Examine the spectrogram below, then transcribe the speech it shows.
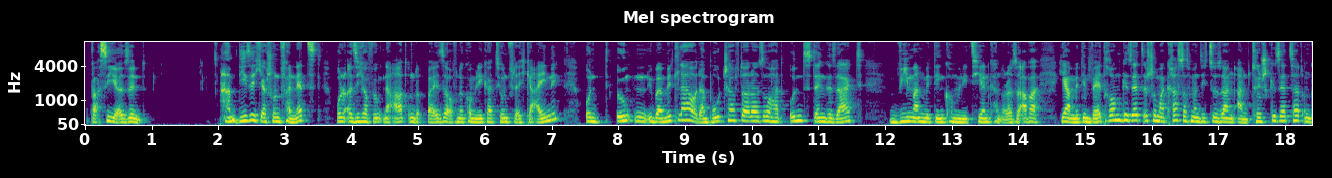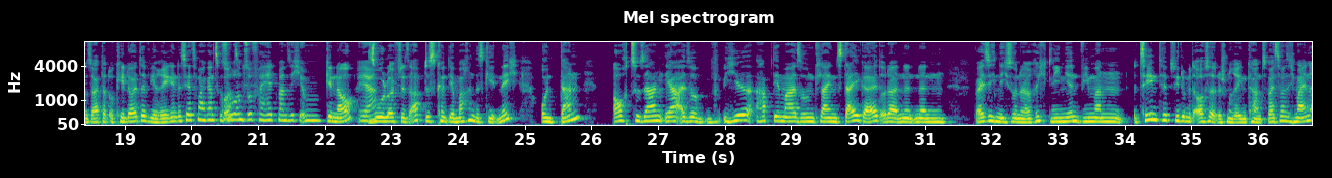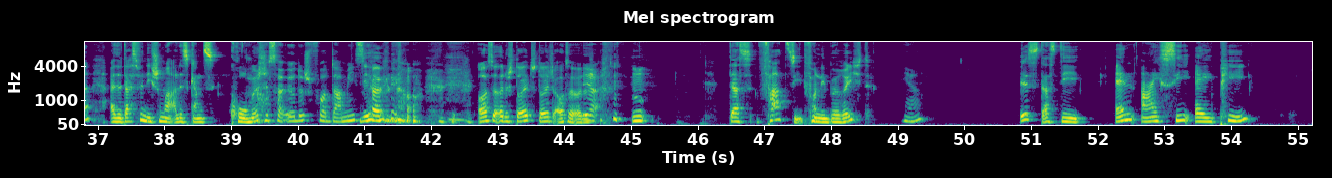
was sie ja sind, haben die sich ja schon vernetzt und sich auf irgendeine Art und Weise auf eine Kommunikation vielleicht geeinigt und irgendein Übermittler oder ein Botschafter oder so hat uns dann gesagt, wie man mit denen kommunizieren kann oder so. Aber ja, mit dem Weltraumgesetz ist schon mal krass, dass man sich sozusagen am Tisch gesetzt hat und gesagt hat, okay Leute, wir regeln das jetzt mal ganz kurz. So und so verhält man sich im Genau, Ja. so läuft es ab, das könnt ihr machen, das geht nicht. Und dann auch zu sagen, ja, also hier habt ihr mal so einen kleinen Style Guide oder einen, einen weiß ich nicht, so eine Richtlinien, wie man zehn Tipps, wie du mit Außerirdischen reden kannst. Weißt du, was ich meine? Also das finde ich schon mal alles ganz komisch. außerirdisch vor Dummies. Ja, genau. Außerirdisch Deutsch, Deutsch außerirdisch. Ja. Das Fazit von dem Bericht ja. ist, dass die NICAP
